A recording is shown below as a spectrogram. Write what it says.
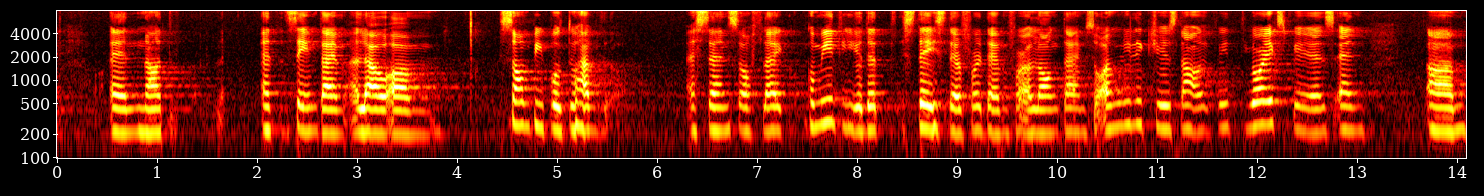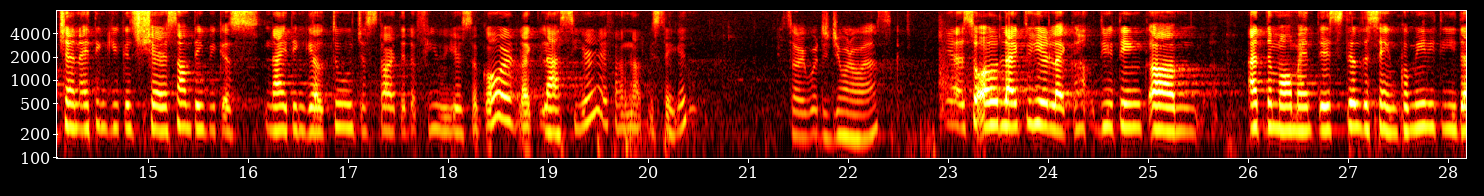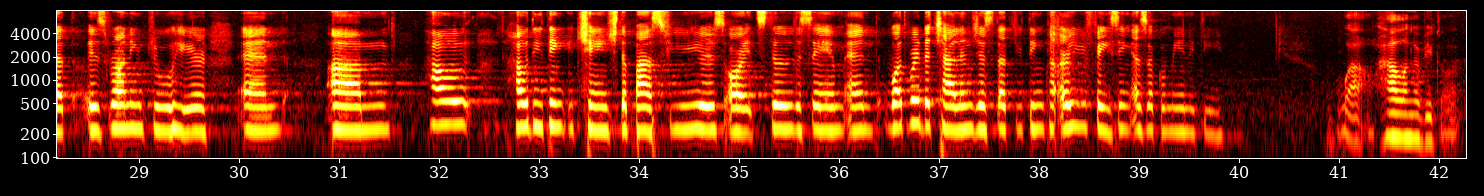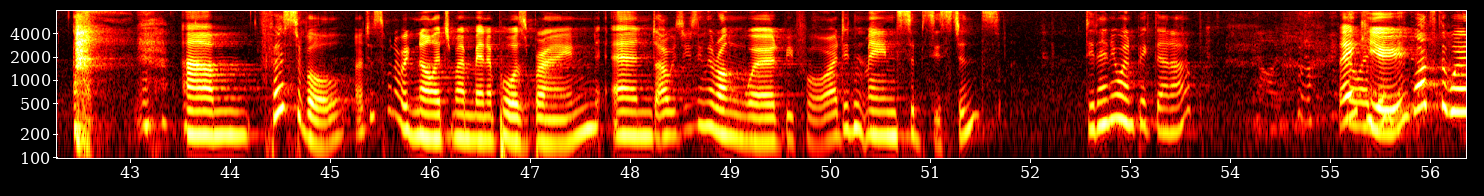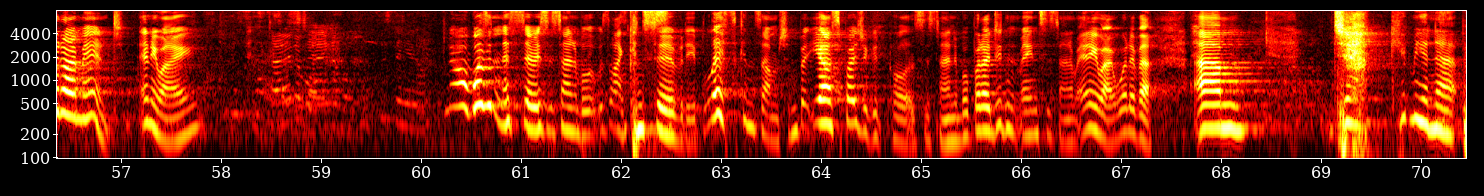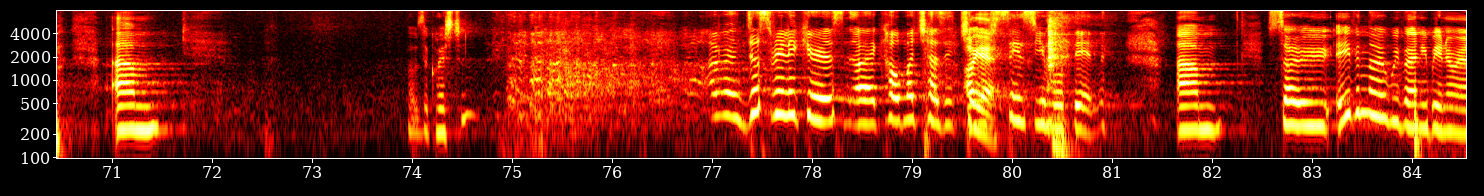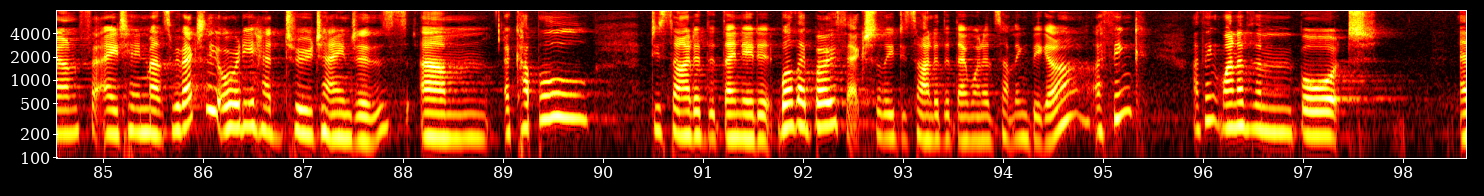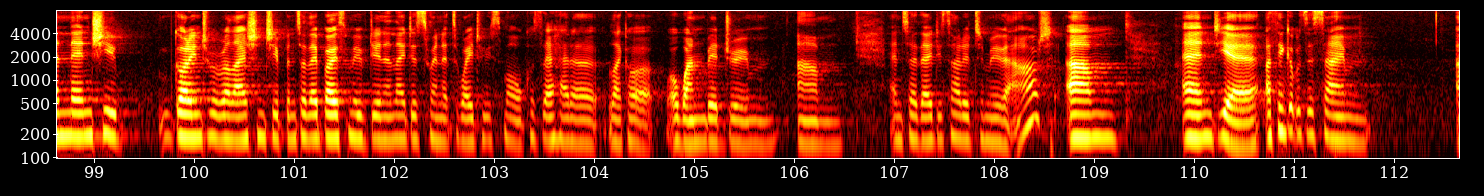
and not at the same time allow um, some people to have a sense of like community that stays there for them for a long time. So I'm really curious now with your experience and um, Jen, I think you could share something because Nightingale 2 just started a few years ago or like last year, if I'm not mistaken. Sorry, what did you want to ask? Yeah, so I would like to hear like, do you think um, at the moment it's still the same community that is running through here, and um, how how do you think it changed the past few years, or it's still the same? And what were the challenges that you think are you facing as a community? Wow, how long have you got? um, first of all, I just want to acknowledge my menopause brain, and I was using the wrong word before. I didn't mean subsistence. Did anyone pick that up? Thank no, you. What's the word I meant? Anyway. No, it wasn't necessarily sustainable. It was like conservative, less consumption. But yeah, I suppose you could call it sustainable, but I didn't mean sustainable. Anyway, whatever. Um, give me a nap. Um, what was the question? I'm just really curious, like how much has it changed oh, yeah. since you moved in? um, so even though we've only been around for 18 months, we've actually already had two changes. Um, a couple decided that they needed, well, they both actually decided that they wanted something bigger. I think, I think one of them bought, and then she got into a relationship, and so they both moved in, and they just went, it's way too small because they had a like a, a one bedroom, um, and so they decided to move out. Um, and yeah, I think it was the same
